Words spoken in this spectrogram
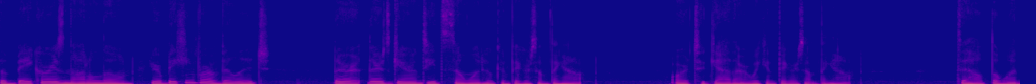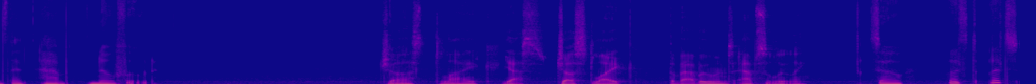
The baker is not alone. You're baking for a village. There there's guaranteed someone who can figure something out. Or together we can figure something out to help the ones that have no food. Just like, yes, just like the baboons. Absolutely. So let's let's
